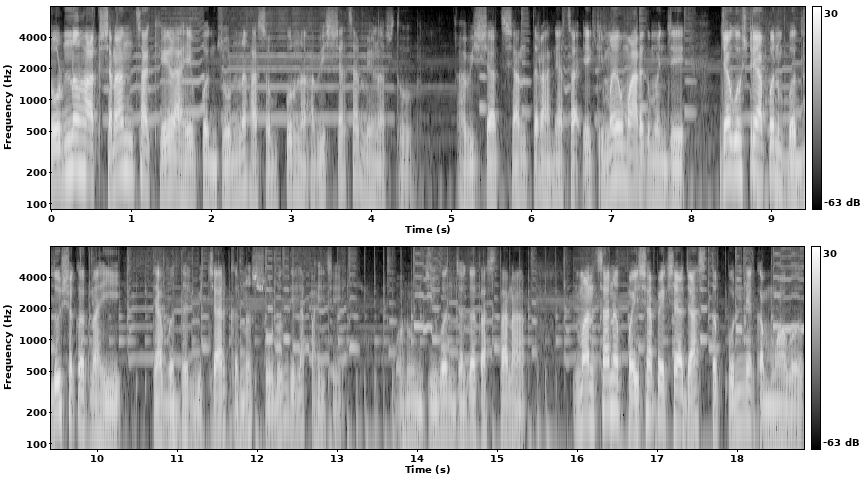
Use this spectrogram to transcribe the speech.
तोडणं हा क्षणांचा खेळ आहे पण जोडणं हा संपूर्ण आयुष्याचा मेळ असतो. आयुष्यात शांत राहण्याचा एकमेव मार्ग म्हणजे ज्या गोष्टी आपण बदलू शकत नाही त्याबद्दल विचार करणं सोडून दिला पाहिजे. म्हणून जीवन जगत असताना माणसानं पैशापेक्षा जास्त पुण्य कमवावं.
